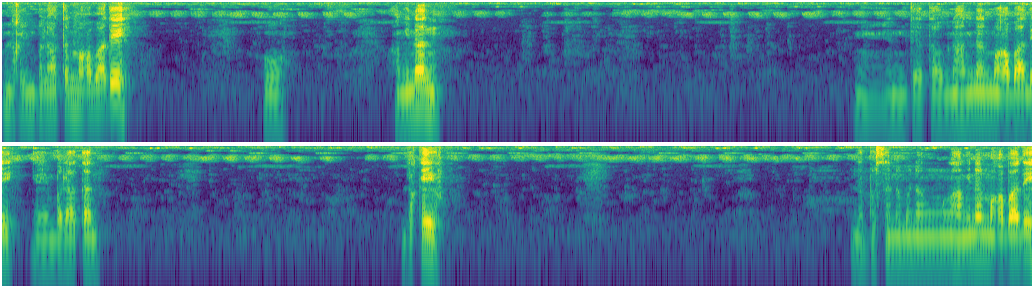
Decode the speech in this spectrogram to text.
Ang balatan mga kabady. Oh. Hanginan. Hmm, yan tinatawag na hanginan mga kabady. Ngayon balatan. Laki. oh. Labas na naman ang mga hanginan mga kabady.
